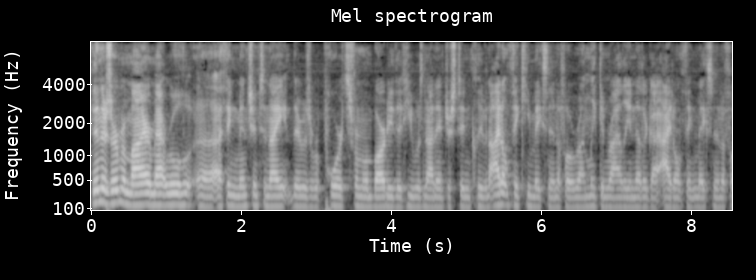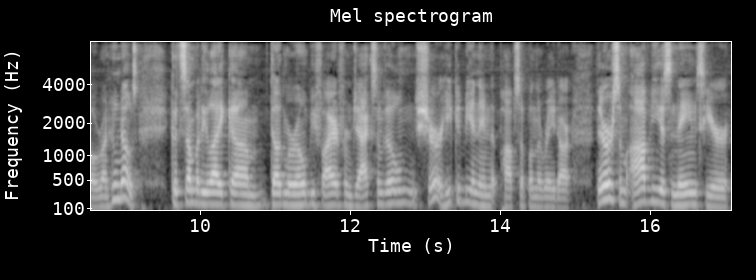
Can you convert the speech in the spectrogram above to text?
Then there's Urban Meyer. Matt Rhule, uh, I think, mentioned tonight there was reports from Lombardi that he was not interested in Cleveland. I don't think he makes an NFL run. Lincoln Riley, another guy, I don't think makes an NFL run. Who knows? Could somebody like um, Doug Marrone be fired from Jacksonville? Sure, he could be a name that pops up on the radar. There are some obvious names here.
